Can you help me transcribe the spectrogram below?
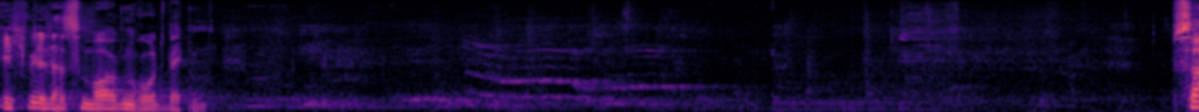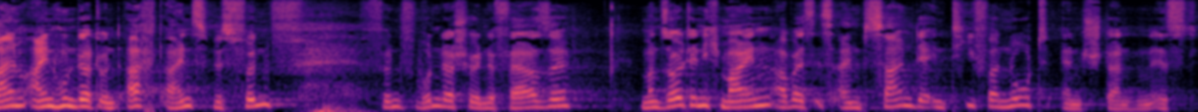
Ich will das Morgenrot wecken. Psalm 108, 1 bis 5, fünf wunderschöne Verse. Man sollte nicht meinen, aber es ist ein Psalm, der in tiefer Not entstanden ist.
